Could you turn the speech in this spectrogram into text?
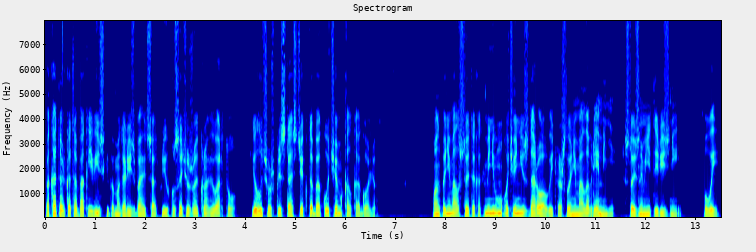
Пока только табак и виски помогали избавиться от привкуса чужой крови во рту, и лучше уж пристрастие к табаку, чем к алкоголю. Он понимал, что это как минимум очень нездорово, ведь прошло немало времени с той знаменитой резни. Увы,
